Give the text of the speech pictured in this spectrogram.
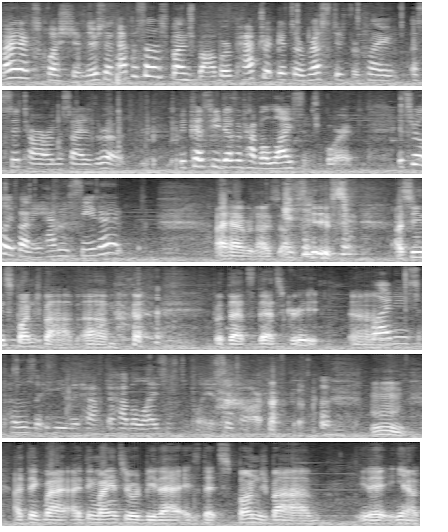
My next question. There's an episode of SpongeBob where Patrick gets arrested for playing a sitar on the side of the road because he doesn't have a license for it. It's really funny. Have you seen it? I haven't. I've, I've, seen, I've seen SpongeBob, um, but that's that's great. Um, Why do you suppose that he would have to have a license to play a sitar? Mm, I think my I think my answer would be that is that SpongeBob, you know,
